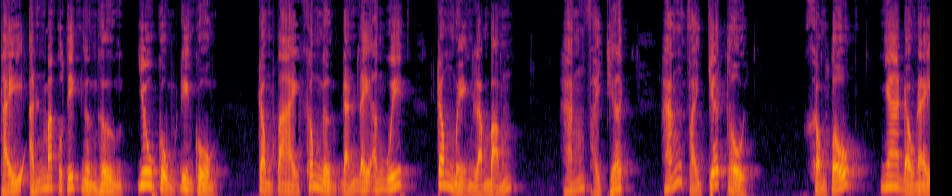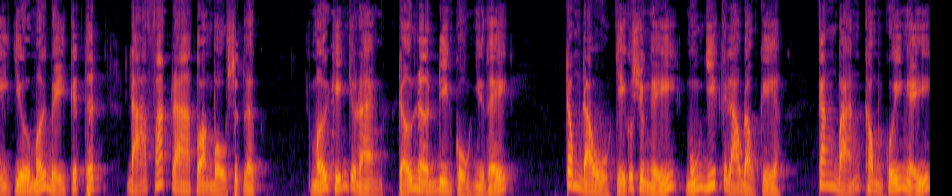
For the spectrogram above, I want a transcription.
thấy ánh mắt của Tiết Ngân Hương vô cùng điên cuồng, trong tay không ngừng đánh lấy ấn quyết, trong miệng lẩm bẩm. Hắn phải chết, hắn phải chết thôi. Không tốt, nha đầu này vừa mới bị kích thích, đã phát ra toàn bộ sức lực, mới khiến cho nàng trở nên điên cuồng như thế. Trong đầu chỉ có suy nghĩ muốn giết cái lão đầu kia, căn bản không có ý nghĩ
